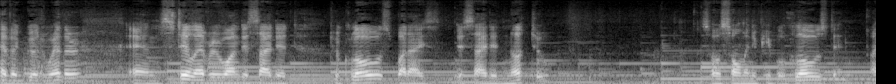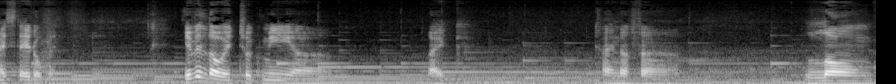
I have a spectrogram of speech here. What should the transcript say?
have a good weather, and still everyone decided to close, but I decided not to. So so many people closed, and I stayed open, even though it took me uh, like kind of a long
